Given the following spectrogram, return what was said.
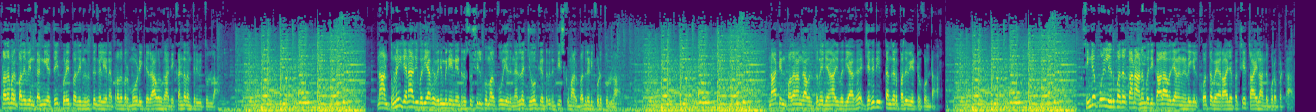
பிரதமர் பதவியின் கண்ணியத்தை குறைப்பதை நிறுத்துங்கள் என பிரதமர் மோடிக்கு ராகுல் காந்தி கண்டனம் தெரிவித்துள்ளார். நான் துணை ஜனாதிபதியாக விரும்பினேன் என்று சுஷில்குமார் கூறியது நல்ல ஜோக் என்று நிதிஷ்குமார் பதிலடி கொடுத்துள்ளார். நாட்டின் பதினான்காவது துணை ஜனாதிபதியாக ஜெகதீப் தங்கர் பதவியேற்றுக் கொண்டார். சிங்கப்பூரில் இருப்பதற்கான அனுமதி காலாவதியான நிலையில் கோத்தபய ராஜபக்சே தாய்லாந்து புறப்பட்டார்.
